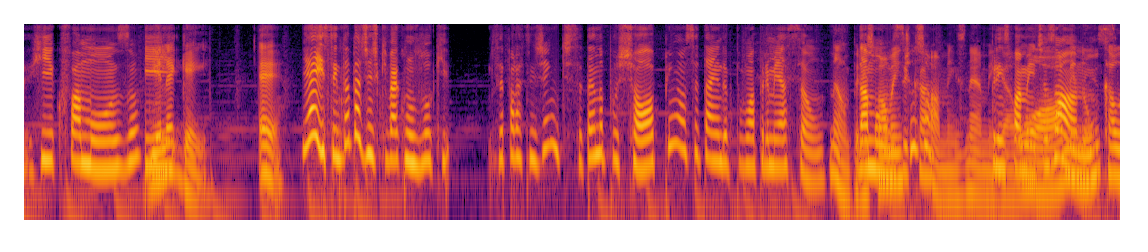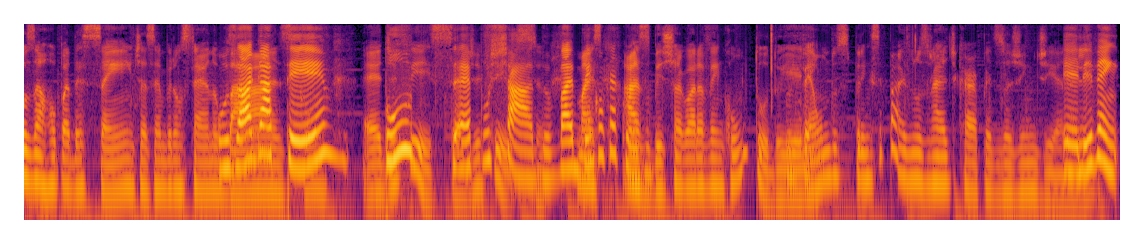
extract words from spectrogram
rico, famoso. E ele é gay. É. E é isso, tem tanta gente que vai com os looks. Você fala assim, gente, você tá indo pro shopping ou você tá indo pra uma premiação? Não, principalmente os homens, né, amiga? Principalmente o os homens. nunca usa roupa decente, é sempre um terno Usar básico. HT, É putz, difícil, é, difícil. puxado. Vai bem Mas qualquer coisa. as bichas agora vêm com tudo. E ele Vem. é um dos principais nos red carpets hoje em dia, né? Ele vem.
